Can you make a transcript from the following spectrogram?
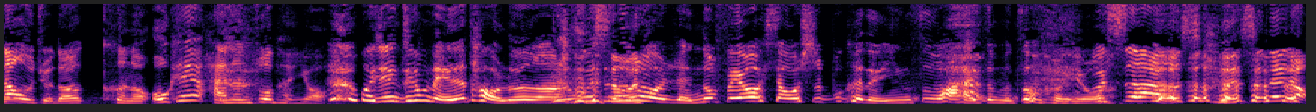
那我觉得可能 OK 还能做朋友。我觉得你这个没得讨论啊。如果是那种人都非要消失不可的因素的话，还怎么做朋友、啊？不是啦，我说的是那种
